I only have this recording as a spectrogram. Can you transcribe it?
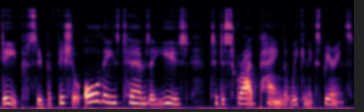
deep, superficial. All these terms are used to describe pain that we can experience.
